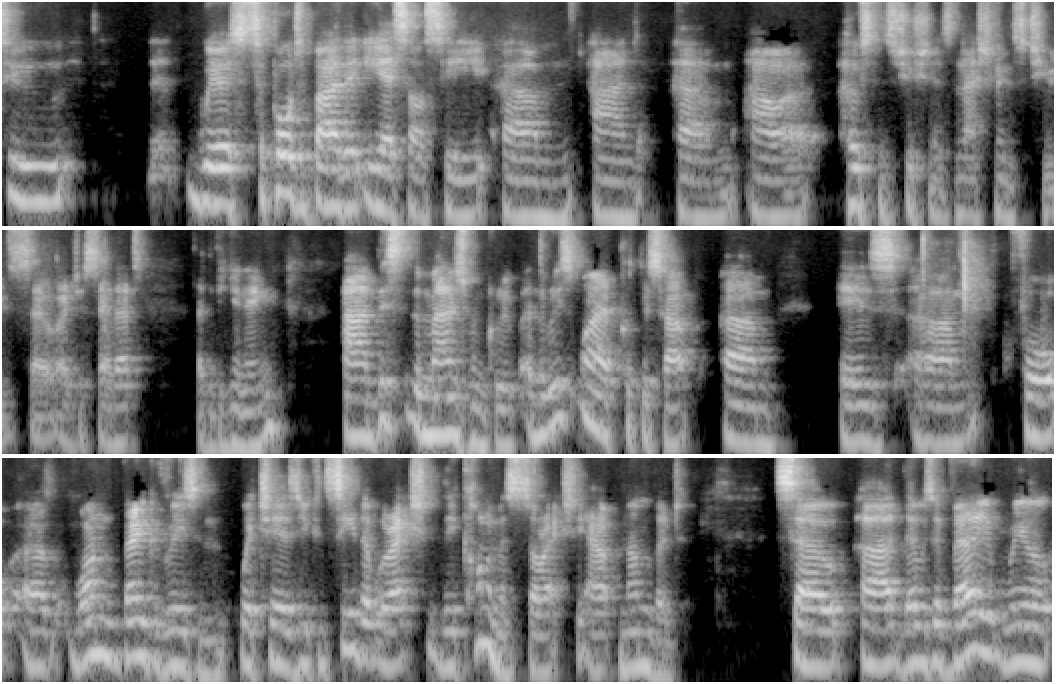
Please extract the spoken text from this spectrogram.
to we're supported by the ESRC um, and um, our host institution is the National Institute. So I just say that at the beginning. And this is the management group. And the reason why I put this up um, is um, for uh, one very good reason, which is you can see that we're actually, the economists are actually outnumbered. So uh, there was a very real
